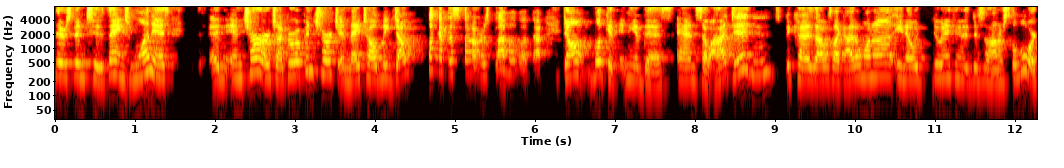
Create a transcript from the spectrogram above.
there's been two things. One is in, in church, I grew up in church, and they told me, don't look at the stars, blah, blah, blah, blah. Don't look at any of this. And so I didn't because I was like, I don't want to, you know, do anything that dishonors the Lord.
